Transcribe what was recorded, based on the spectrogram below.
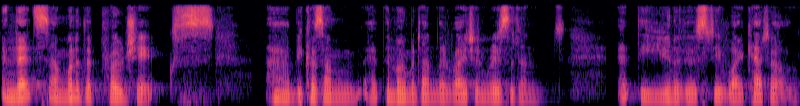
And that's um, one of the projects, uh, because I'm at the moment I'm the writer in resident at the University of Waikato.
